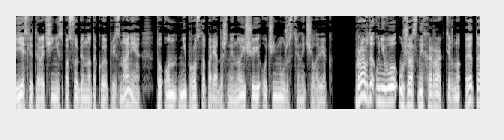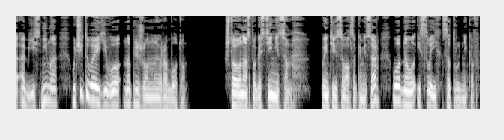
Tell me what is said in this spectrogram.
Если Терачи не способен на такое признание, то он не просто порядочный, но еще и очень мужественный человек. Правда, у него ужасный характер, но это объяснимо, учитывая его напряженную работу. — Что у нас по гостиницам? — поинтересовался комиссар у одного из своих сотрудников.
